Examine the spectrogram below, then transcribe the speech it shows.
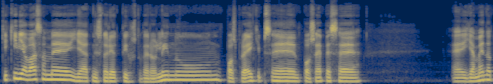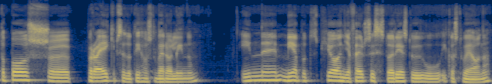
Και εκεί διαβάσαμε για την ιστορία του τείχους του Βερολίνου, πώς προέκυψε, πώς έπεσε. Ε, για μένα το πώς ε, προέκυψε το τείχος του Βερολίνου είναι μία από τις πιο ενδιαφέρουσες ιστορίες του 20ου αιώνα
